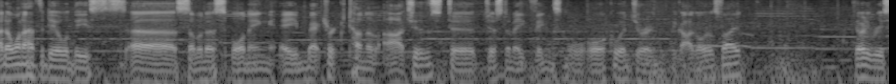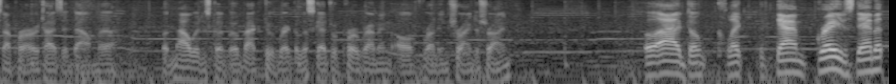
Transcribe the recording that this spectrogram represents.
I don't want to have to deal with these uh, Summoners spawning a metric ton of archers to just to make things more awkward during the Gargoyles fight. The only reason I prioritize it down there. But now we're just gonna go back to regular scheduled programming of running Shrine to Shrine. Oh, I don't click the damn graves, damn it.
